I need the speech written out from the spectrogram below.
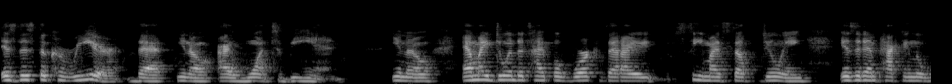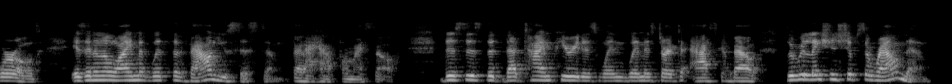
is this the career that you know I want to be in? You know am i doing the type of work that i see myself doing? Is it impacting the world? Is it in alignment with the value system that i have for myself? This is the, that time period is when women start to ask about the relationships around them.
